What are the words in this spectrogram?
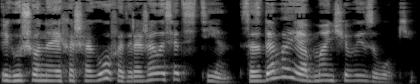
Приглушенное эхо шагов отражалось от стен, создавая обманчивые звуки.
